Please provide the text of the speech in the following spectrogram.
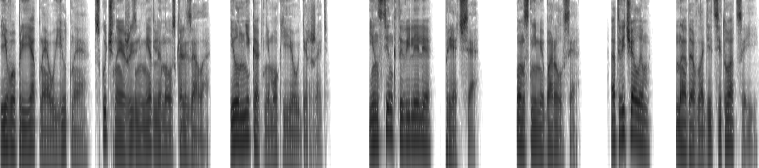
Его приятная, уютная, скучная жизнь медленно ускользала, и он никак не мог ее удержать. Инстинкты велели «прячься». Он с ними боролся. Отвечал им «надо овладеть ситуацией».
